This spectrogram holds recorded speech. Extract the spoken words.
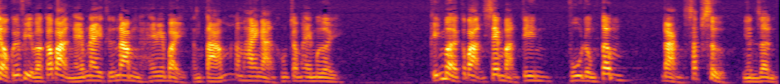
chào quý vị và các bạn ngày hôm nay thứ năm ngày 27 tháng 8 năm 2020. Kính mời các bạn xem bản tin vụ đồng tâm Đảng sắp xử nhân dân.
